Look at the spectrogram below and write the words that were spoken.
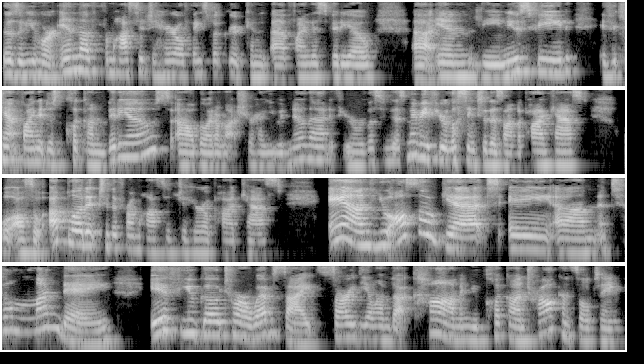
Those of you who are in the From Hostage to Hero Facebook group can uh, find this video uh, in the news feed. If you can't find it, just click on videos, although I'm not sure how you would know that if you're listening to this. Maybe if you're listening to this on the podcast, we'll also upload it to the From Hostage to Hero podcast. And you also get a, um, until Monday, if you go to our website, sorrydlm.com, and you click on trial consulting,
